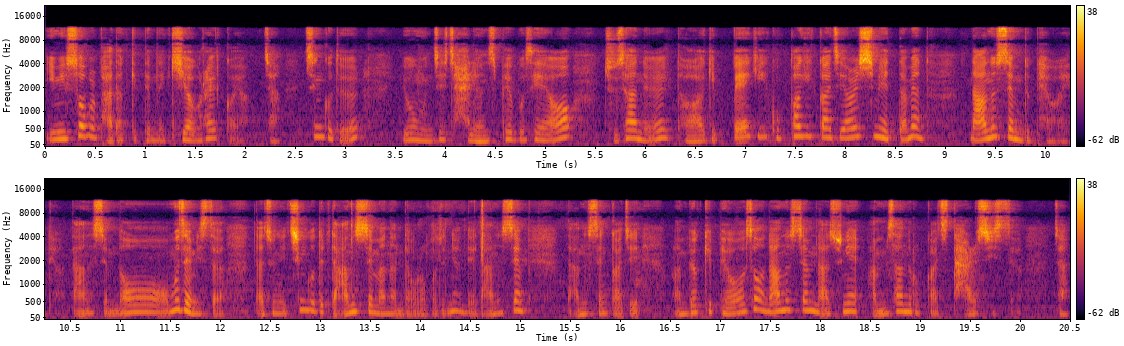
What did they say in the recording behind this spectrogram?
이미 수업을 받았기 때문에 기억을 할 거예요. 자, 친구들 요 문제 잘 연습해 보세요. 주산을 더하기 빼기 곱하기까지 열심히 했다면 나눗셈도 배워야 돼요. 나눗셈 너무 재밌어요. 나중에 친구들이 나눗셈만 한다고 그러거든요. 네, 나눗셈, 나눗셈까지 완벽히 배워서 나눗셈 나중에 암산으로까지 다 할 수 있어요. 자,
